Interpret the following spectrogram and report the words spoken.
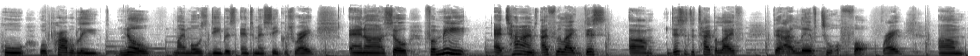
who will probably know my most deepest, intimate secrets, right? And uh, so for me, at times, I feel like this um, this is the type of life that I live to a fault, right? Um,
